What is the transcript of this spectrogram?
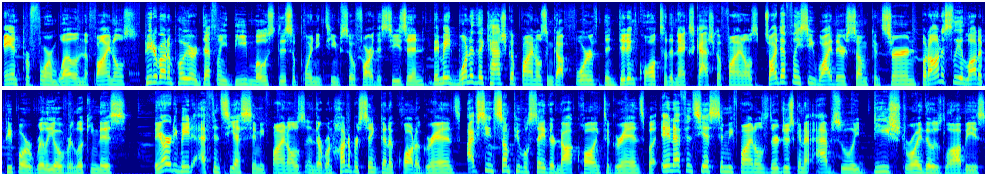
and perform well in the finals. Peterbot and Pollo are definitely the most disappointing team so far this season. They made one of the Cash Cup finals and got fourth, then didn't qual to the next Cash Cup finals, so I definitely see why there's some concern, but honestly, a lot of people are really overlooking this. They already made FNCS semifinals and they're 100% going to qual to Grands. I've seen some people say they're not qualing to Grands, but in FNCS semifinals, they're just going to absolutely destroy those lobbies,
